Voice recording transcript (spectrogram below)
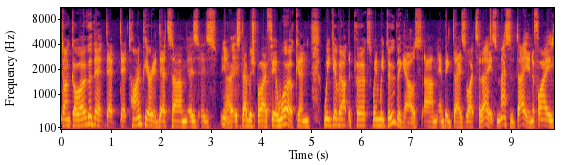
don't go over that that, that time period that um, is, is you know established by Fair Work. And we give out the perks when we do big hours um, and big days like today. It's a massive day, and if I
